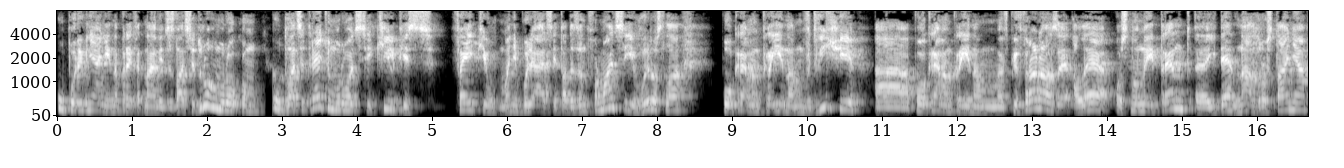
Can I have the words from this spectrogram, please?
у порівнянні, наприклад, навіть з 22-му роком, у 23-му році кількість фейків, маніпуляцій та дезінформації виросла по окремим країнам вдвічі, а по окремим країнам в півтора рази. Але основний тренд е, йде на зростання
